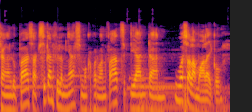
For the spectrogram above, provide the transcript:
Jangan lupa saksikan filmnya. Semoga bermanfaat. Sekian dan wassalamualaikum.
